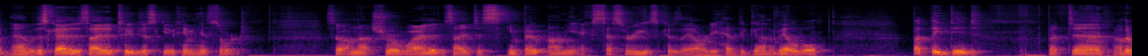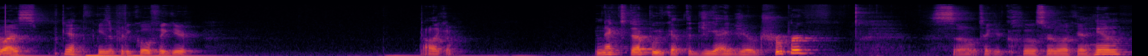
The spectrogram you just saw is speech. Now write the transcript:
uh, but this guy decided to just give him his sword. So I'm not sure why they decided to skimp out on the accessories because they already had the gun available, but they did. But uh, otherwise, yeah, he's a pretty cool figure. I like him. Next up, we've got the G.I. Joe Trooper. So we'll take a closer look at him.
